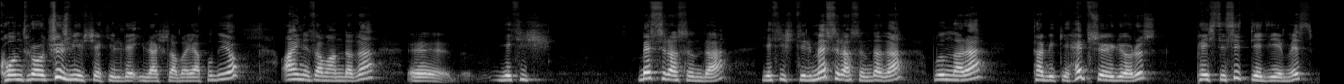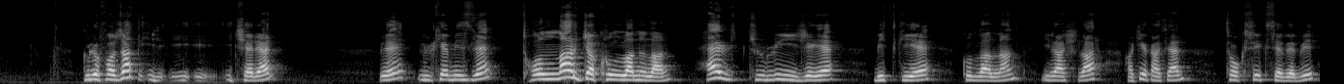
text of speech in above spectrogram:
kontrolsüz bir şekilde ilaçlama yapılıyor. Aynı zamanda da e, yetişme sırasında, yetiştirme sırasında da bunlara tabii ki hep söylüyoruz pestisit dediğimiz glifozat içeren ve ülkemizde tonlarca kullanılan her türlü yiyeceğe, bitkiye kullanılan ilaçlar hakikaten toksik sebebi,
